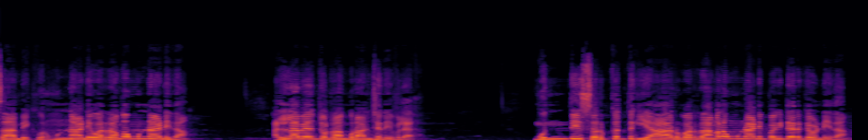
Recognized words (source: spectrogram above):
சாபிக்குன்னு முன்னாடி வர்றவங்க முன்னாடி தான். அல்லாவே சொல்கிறான் குரான் ஷரீஃபில். முந்தி சொர்க்கத்துக்கு யார் வர்றாங்களோ முன்னாடி போய்கிட்டே இருக்க வேண்டியதான்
